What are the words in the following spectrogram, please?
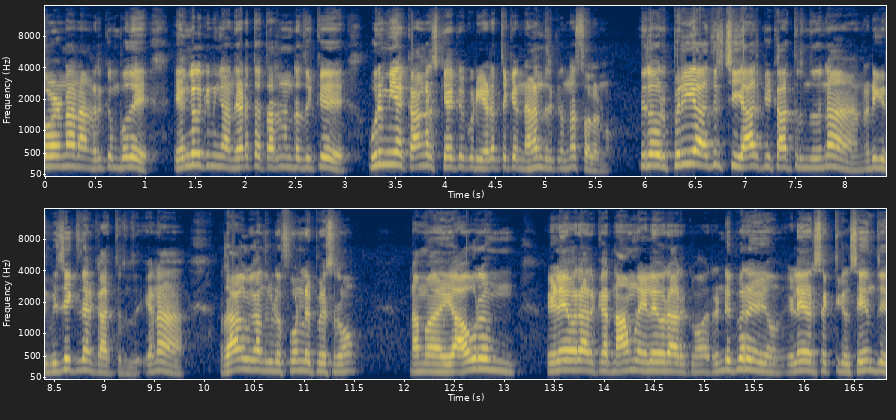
தோழனாக நாங்கள் இருக்கும்போது எங்களுக்கு நீங்கள் அந்த இடத்த தரணுன்றதுக்கு உரிமையாக காங்கிரஸ் கேட்கக்கூடிய இடத்துக்கு நகர்ந்துருக்குன்னு தான் சொல்லணும். இதில் ஒரு பெரிய அதிர்ச்சி யாருக்கு காத்திருந்ததுன்னா நடிகர் விஜய்க்கு தான் காத்திருந்தது. ஏன்னா ராகுல் காந்தி கூட ஃபோனில் பேசுகிறோம் நம்ம அவரும் இளையவராக இருக்கார் நாமளும் இளையவராக இருக்கோம். ரெண்டு பேரும் இளையவர் சக்திகள் சேர்ந்து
